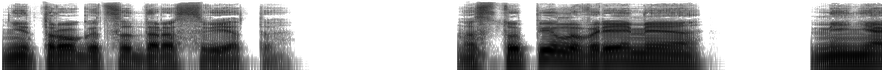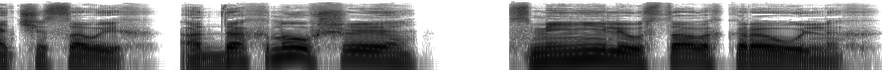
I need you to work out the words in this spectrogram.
не трогаться до рассвета. Наступило время менять часовых. Отдохнувшие сменили усталых караульных,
